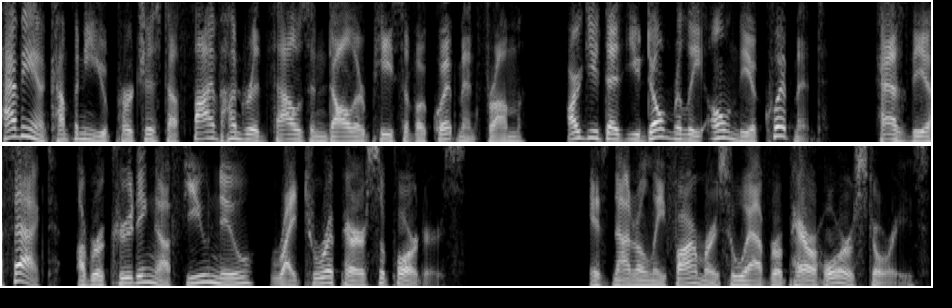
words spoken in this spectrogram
Having a company you purchased a $500,000 piece of equipment from argued that you don't really own the equipment has the effect of recruiting a few new right to repair supporters. It's not only farmers who have repair horror stories.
